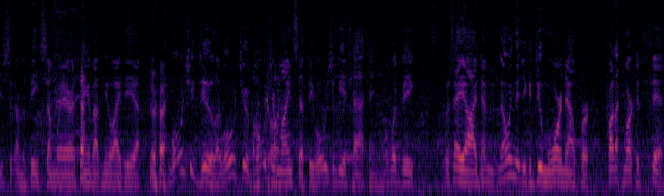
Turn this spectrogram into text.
you sit on the beach somewhere and thinking about a new idea, right. what would you do? Like, what would your oh what would God. your mindset be? What would you be attacking? What would be with AI? Knowing that you could do more now for product market fit.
